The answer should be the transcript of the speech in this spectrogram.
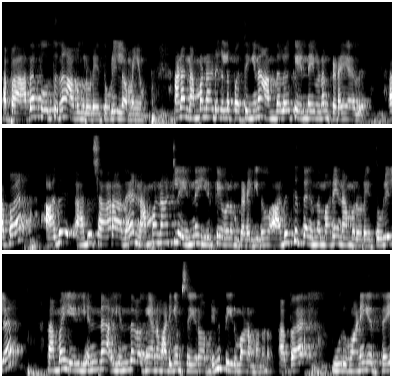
அப்போ அதை பொறுத்து தான் அவங்களுடைய தொழில் அமையும். ஆனால் நம்ம நாடுகளில் பார்த்தீங்கன்னா அந்த அளவுக்கு எண்ணெய் வளம் கிடையாது. அப்போ அது அது சாராத நம்ம நாட்டில் என்ன இயற்கை வளம் கிடைக்குதோ அதுக்கு தகுந்த மாதிரி நம்மளுடைய தொழிலை நம்ம எ- என்ன எந்த வகையான வணிகம் செய்கிறோம் அப்படின்னு தீர்மானம் பண்ணணும். அப்போ ஒரு வணிகத்தை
